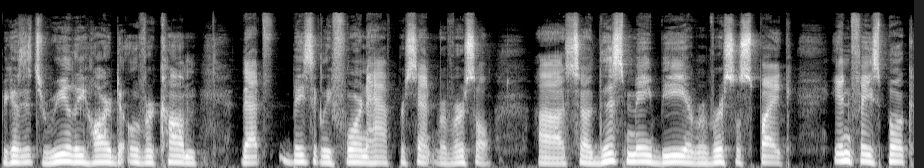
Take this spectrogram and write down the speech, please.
because it's really hard to overcome that basically 4.5% reversal. Uh, so this may be a reversal spike in Facebook.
